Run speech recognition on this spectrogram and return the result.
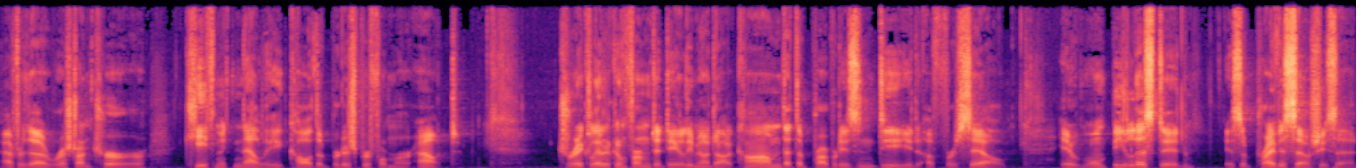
after the restaurateur Keith McNally called the British performer out. Drake later confirmed to DailyMail.com that the property is indeed up for sale. It won't be listed, it's a private sale, she said.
